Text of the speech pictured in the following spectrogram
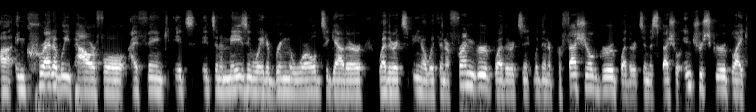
uh, incredibly powerful. I think it's it's an amazing way to bring the world together. Whether it's you know within a friend group, whether it's within a professional group, whether it's in a special interest group, like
